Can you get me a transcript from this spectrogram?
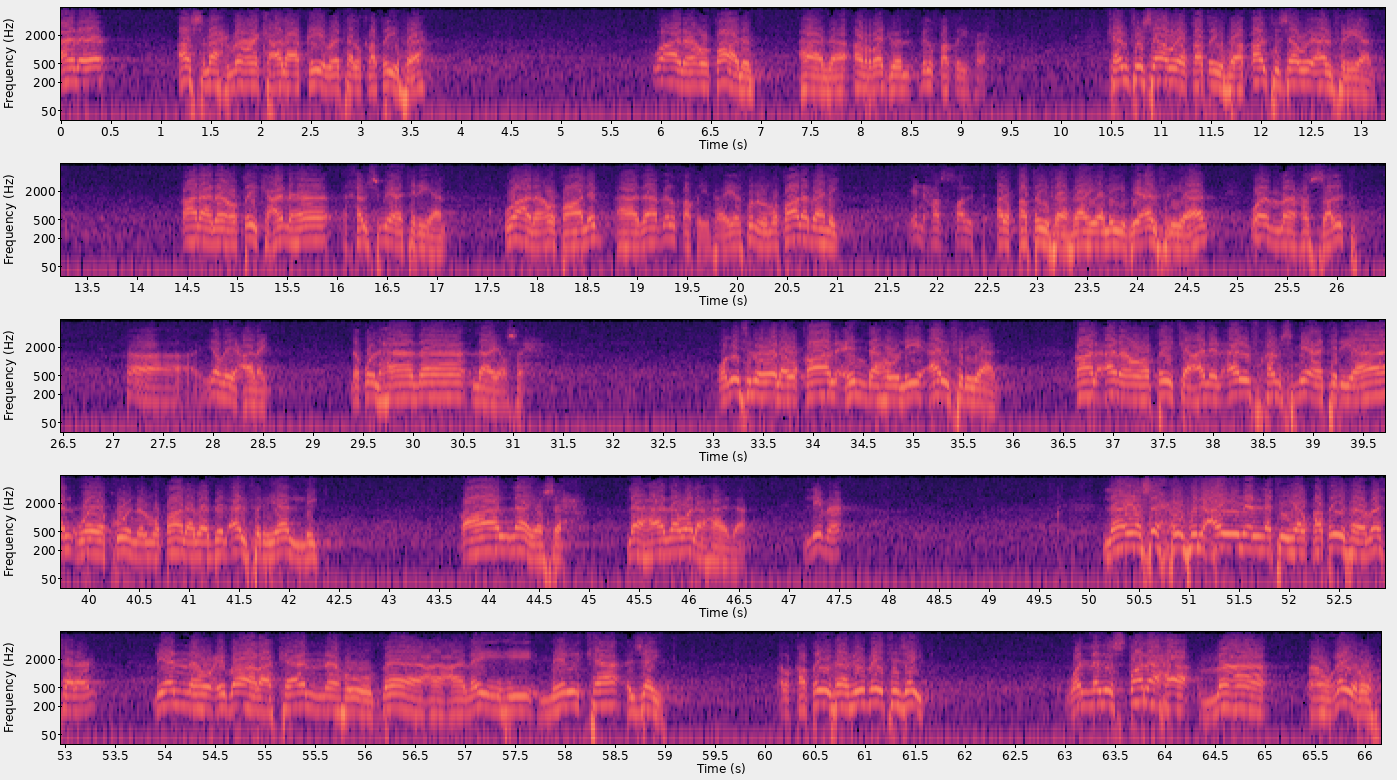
أنا أصلح معك على قيمة القطيفة وأنا أطالب هذا الرجل بالقطيفة. كم تساوي القطيفة؟ قال تساوي ألف ريال. قال أنا أعطيك عنها خمسمائة ريال وأنا أطالب هذا بالقطيفة يكون المطالبة لي. إن حصلت القطيفة فهي لي بألف ريال وإن ما حصلت فيضيع علي. نقول هذا لا يصح. ومثله لو قال عنده لي ألف ريال. قال أنا أعطيك عن الألف خمسمائة ريال ويكون المطالبة بالألف ريال لي. قال لا يصح لا هذا ولا هذا. لما؟ لا يصح في العين التي هي القطيفة مثلا لأنه عبارة كأنه باع عليه ملك زيد. القطيفة في بيت زيد. والذي اصطلح مع أو غيره.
